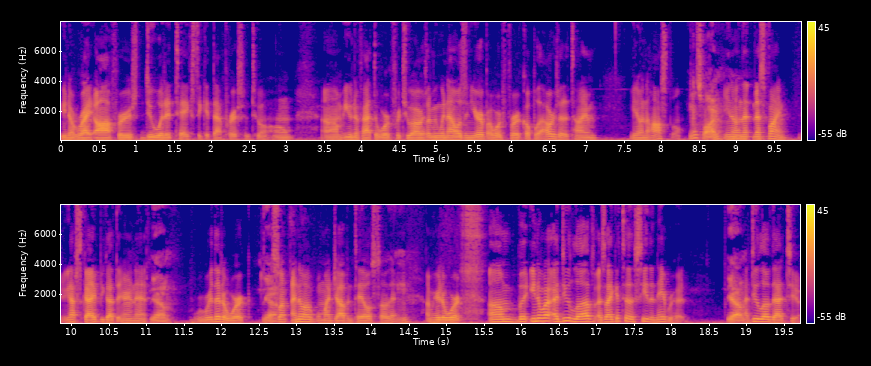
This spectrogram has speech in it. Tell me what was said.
you know, write offers, do what it takes to get that person to a home. Um, even if I had to work for two hours. I mean, when I was in Europe, I worked for a couple hours at a time, you know, in a hostel. that's fine. You know, and that, that's fine. You got Skype, you got the internet yeah. we're there to work. Yeah. So I know what my job entails, so that I'm here to work. Um, but you know what I do love is I get to see the neighborhood. Yeah. I do love that too.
